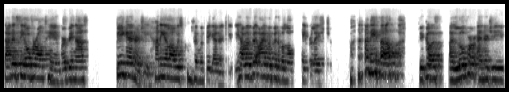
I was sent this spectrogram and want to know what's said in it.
that is the overall theme. We're being asked big energy. Haniel always comes in with big energy. We have a bit, I have a bit of a love-hate relationship Haniel because I love her energy,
